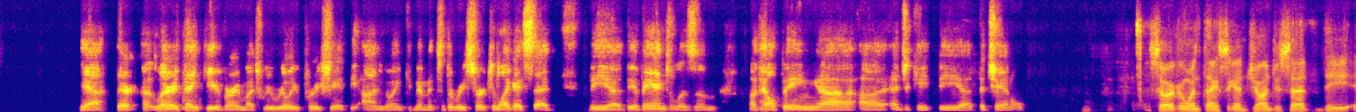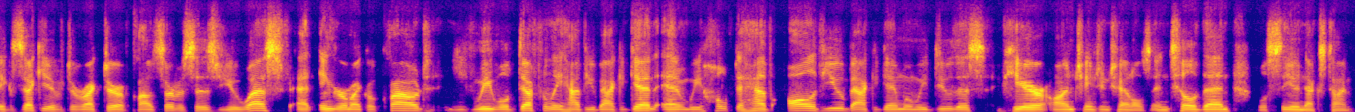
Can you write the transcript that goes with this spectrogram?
Yeah, there, uh, Larry. Thank you very much. We really appreciate the ongoing commitment to the research, and like I said, the uh, the evangelism of helping uh, uh, educate the uh, the channel so everyone, thanks again. John Doucette, the Executive Director of Cloud Services US at Ingram Micro Cloud. We will definitely have you back again, and we hope to have all of you back again when we do this here on Changing Channels. Until then, we'll see you next time.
